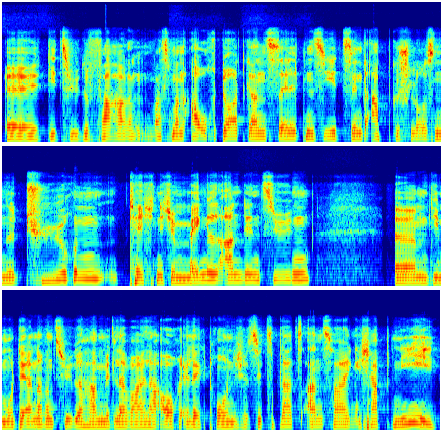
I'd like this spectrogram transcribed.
äh, die Züge fahren. Was man auch dort ganz selten sieht, sind abgeschlossene Türen, technische Mängel an den Zügen. Ähm, die moderneren Züge haben mittlerweile auch elektronische Sitzplatzanzeigen. Ich habe nie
